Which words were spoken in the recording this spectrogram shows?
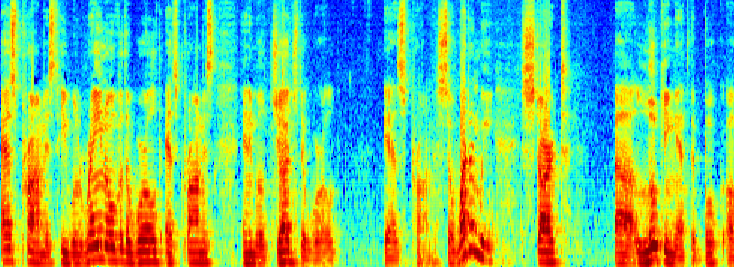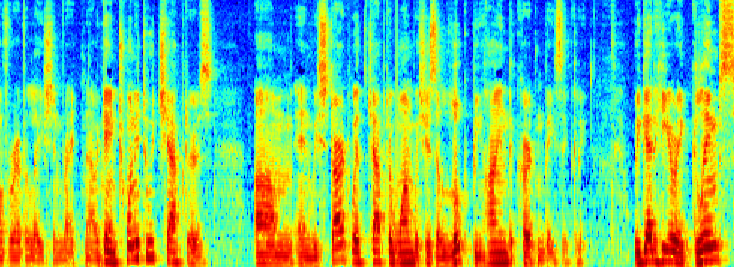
as promised. He will reign over the world as promised, and he will judge the world as promised. So, why don't we start uh, looking at the book of Revelation right now? Again, 22 chapters, um, and we start with chapter 1, which is a look behind the curtain, basically. We get here a glimpse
